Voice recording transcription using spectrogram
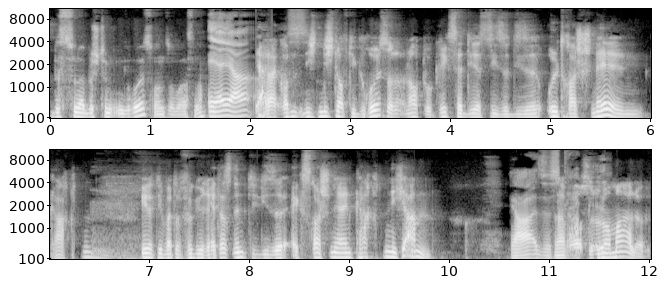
bis zu einer bestimmten Größe und sowas, ne? ja, ja, Ja, da kommt es- nicht, nicht nur auf die Größe, sondern auch, du kriegst ja die- diese, diese ultraschnellen Karten. Je nachdem, was du für Gerät hast, nimmt die diese extra schnellen Karten nicht an. ja, also es Dann gab, brauchst du eine normale.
